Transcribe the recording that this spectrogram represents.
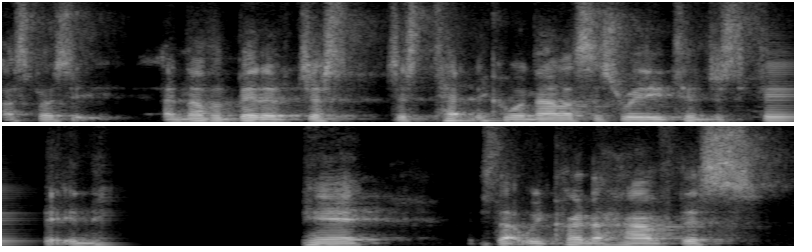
I suppose another bit of just just technical analysis really to just fit in here is that we kind of have this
